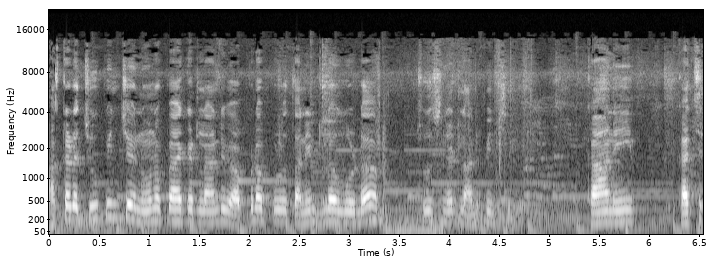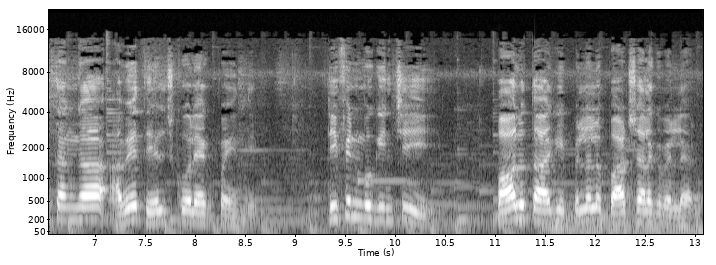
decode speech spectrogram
అక్కడ చూపించే నూనె ప్యాకెట్ లాంటివి అప్పుడప్పుడు తనింట్లో కూడా చూసినట్లు అనిపించింది. కానీ ఖచ్చితంగా అవే తేల్చుకోలేకపోయింది. టిఫిన్ ముగించి పాలు తాగి పిల్లలు పాఠశాలకు వెళ్ళారు.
